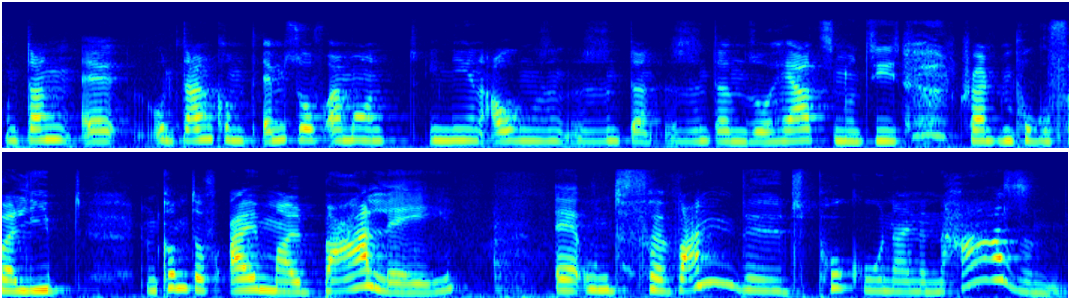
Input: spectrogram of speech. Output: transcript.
und dann äh, und dann kommt Ems auf einmal und in ihren Augen sind, sind, dann sind dann so Herzen und sie ist scheint in Poco verliebt. Dann kommt auf einmal Barley äh, und verwandelt Poco in einen Hasen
